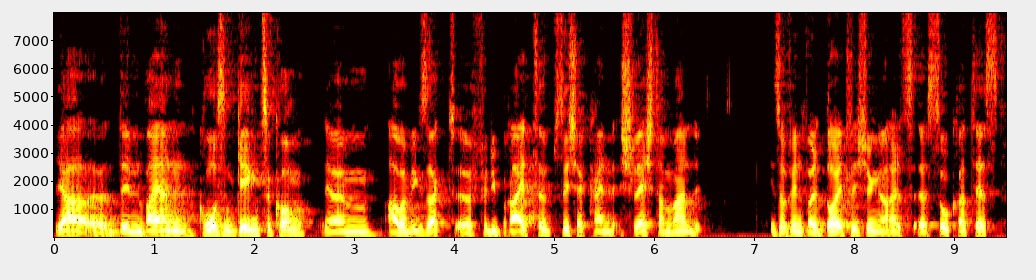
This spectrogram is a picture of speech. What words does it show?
ja, äh, den Bayern groß entgegenzukommen. Ähm, aber wie gesagt, äh, für die Breite sicher kein schlechter Mann. Ist auf jeden Fall deutlich jünger als äh, Sokrates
